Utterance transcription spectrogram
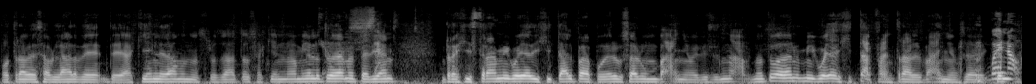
otra vez hablar de, de a quién le damos nuestros datos, a quién no. A mí el otro día me pedían registrar mi huella digital para poder usar un baño y dices, no, no te voy a dar mi huella digital para entrar al baño. O sea, ¿qué- Bueno.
